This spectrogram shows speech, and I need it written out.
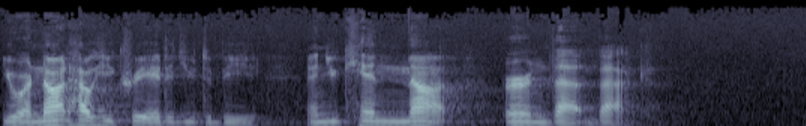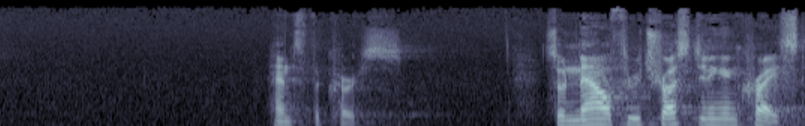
You are not how He created you to be. And you cannot earn that back. Hence the curse. So now, through trusting in Christ,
